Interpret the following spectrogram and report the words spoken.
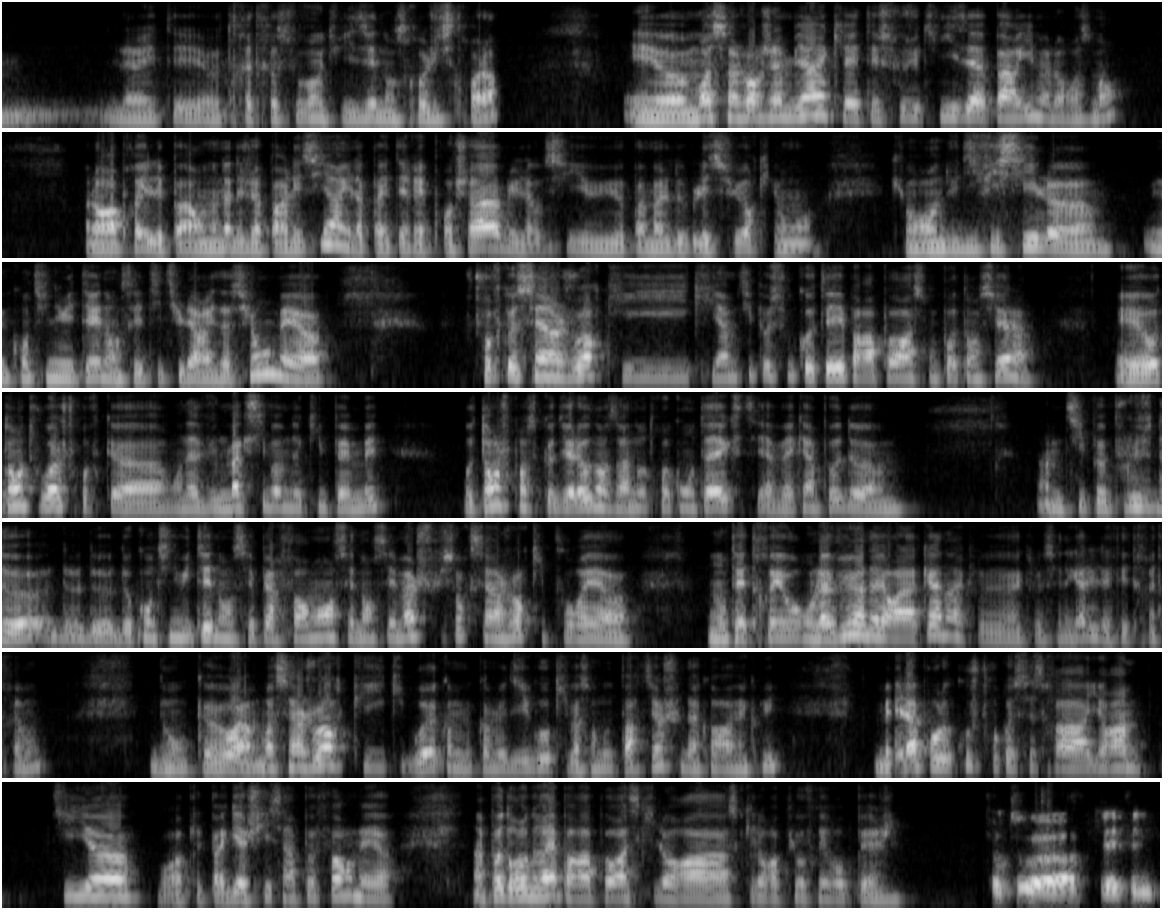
il a été euh, très, très souvent utilisé dans ce registre-là. Et euh, moi, c'est un joueur que j'aime bien, qui a été sous-utilisé à Paris, malheureusement. Alors après, il est pas, on en a déjà parlé ici, hein, il n'a pas été réprochable, il a aussi eu pas mal de blessures qui ont, qui ont rendu difficile euh, une continuité dans ses titularisations, mais euh, je trouve que c'est un joueur qui, qui est un petit peu sous-coté par rapport à son potentiel. Et autant, tu vois, je trouve qu'on a vu le maximum de Kimpembe, autant je pense que Diallo, dans un autre contexte et avec un peu de, un petit peu plus de, de, de, de, continuité dans ses performances et dans ses matchs, je suis sûr que c'est un joueur qui pourrait euh, monter très haut. On l'a vu hein, d'ailleurs à la Cannes avec, le, avec le, Sénégal, il a été très très bon. Donc euh, voilà, moi c'est un joueur qui, qui ouais, comme, comme le dit Hugo, qui va sans doute partir, je suis d'accord avec lui. Mais là pour le coup, je trouve que ce sera, il y aura un petit, euh, bon peut-être pas gâchis, c'est un peu fort, mais euh, un peu de regret par rapport à ce qu'il aura, ce qu'il aura pu offrir au PSG. Surtout euh, qu'il avait fait, une,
